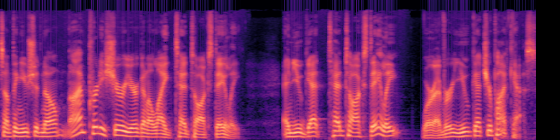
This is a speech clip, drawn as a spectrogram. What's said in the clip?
something you should know, I'm pretty sure you're going to like TED Talks Daily. And you get TED Talks Daily wherever you get your podcasts.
